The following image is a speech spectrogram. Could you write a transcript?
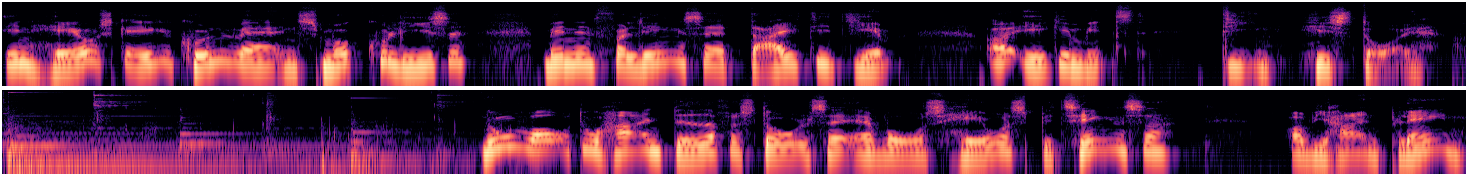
en have skal ikke kun være en smuk kulisse, men en forlængelse af dig, dit hjem, og ikke mindst din historie. Nu hvor du har en bedre forståelse af vores havers betingelser, og vi har en plan,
